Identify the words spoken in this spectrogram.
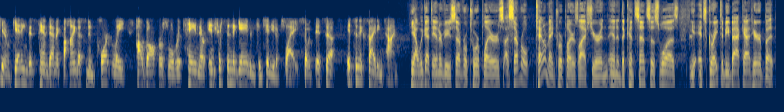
you know getting this pandemic behind us, and importantly, how golfers will retain their interest in the game and continue to play. So it's a it's an exciting time. Yeah, we got to interview several tour players, uh, several TaylorMade tour players last year, and, and the consensus was it's great to be back out here, but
